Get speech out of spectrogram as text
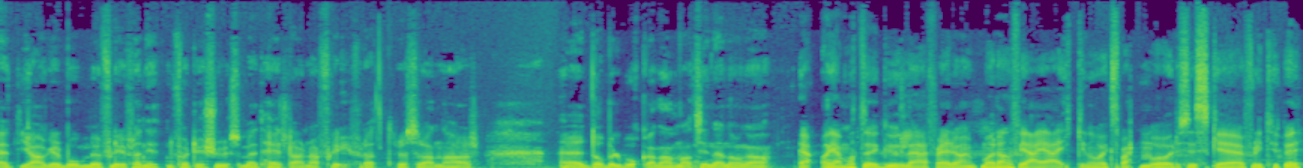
et jagerbombefly fra 1947 som er et helt annet fly, for at russerne har eh, dobbeltbooka navnene sine noen ganger. Ja, og jeg måtte google flere ganger på morgenen, for jeg er ikke noe ekspert på russiske flytyper.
